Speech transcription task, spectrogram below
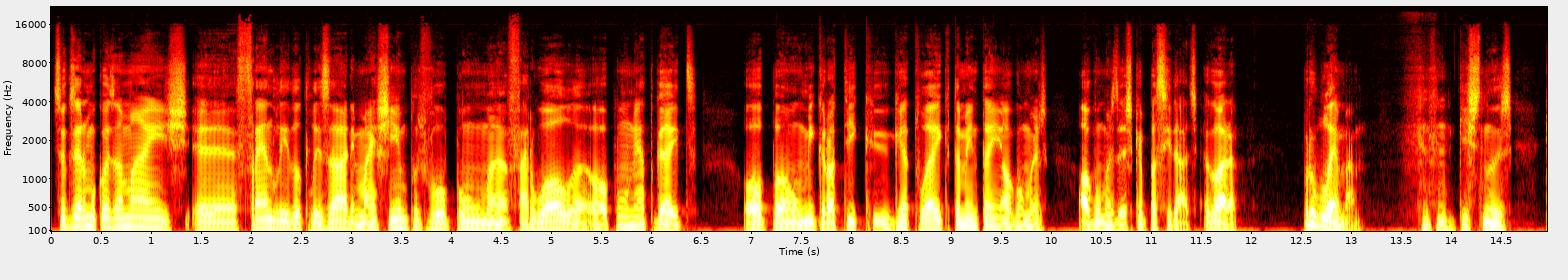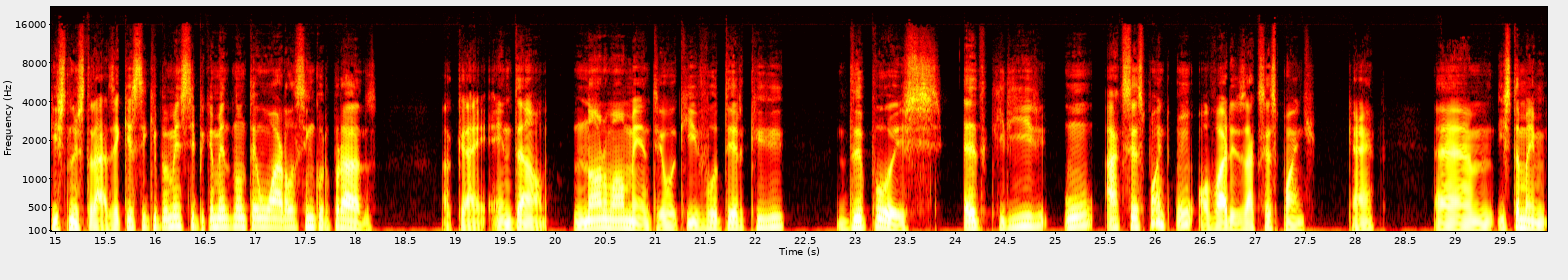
Se eu quiser uma coisa mais uh, friendly de utilizar e mais simples, vou para uma firewall ou para um NetGate ou para um MikroTik Gateway, que também tem algumas algumas das capacidades. Agora, problema que isto nos, que isto nos traz é que estes equipamentos tipicamente não têm um wireless incorporado. Ok? Então, normalmente eu aqui vou ter que depois adquirir um access point, um ou vários access points. Ok? Um, isto também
